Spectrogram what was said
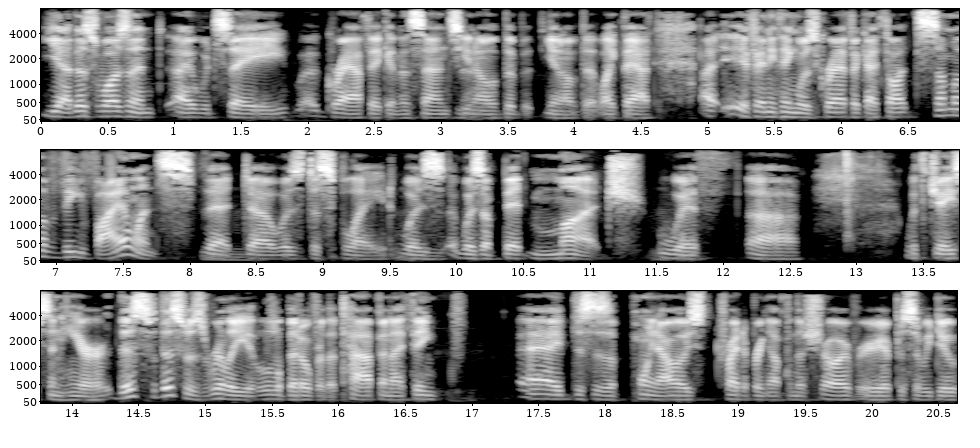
yeah, this wasn't, I would say, uh, graphic in the sense, you know, the you know that like that. Uh, if anything was graphic, I thought some of the violence that uh, was displayed was was a bit much with uh, with Jason here. This this was really a little bit over the top, and I think. Uh, this is a point I always try to bring up in the show every episode we do.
